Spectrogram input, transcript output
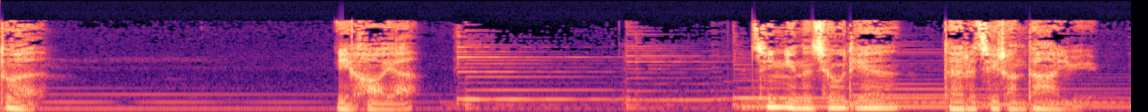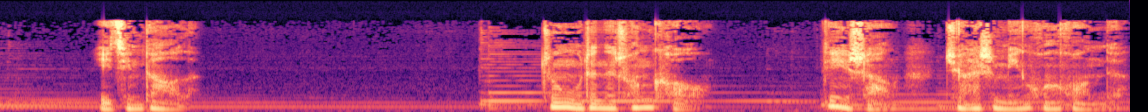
顿，你好呀。今年的秋天带着几场大雨，已经到了。中午站在窗口，地上却还是明晃晃的，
